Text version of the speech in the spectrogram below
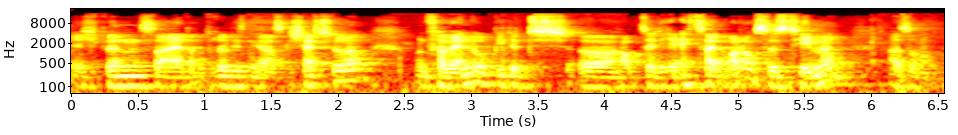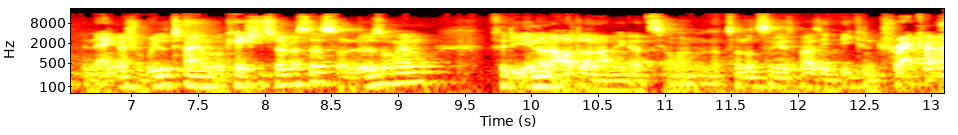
Ich bin seit April diesen Jahres Geschäftsführer und Verwendo bietet äh, hauptsächlich Echtzeit-Ortungssysteme, also in Englisch Real-Time Location Services und Lösungen für die In- und Outdoor-Navigation. Dazu nutzen wir quasi Beacon Tracker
